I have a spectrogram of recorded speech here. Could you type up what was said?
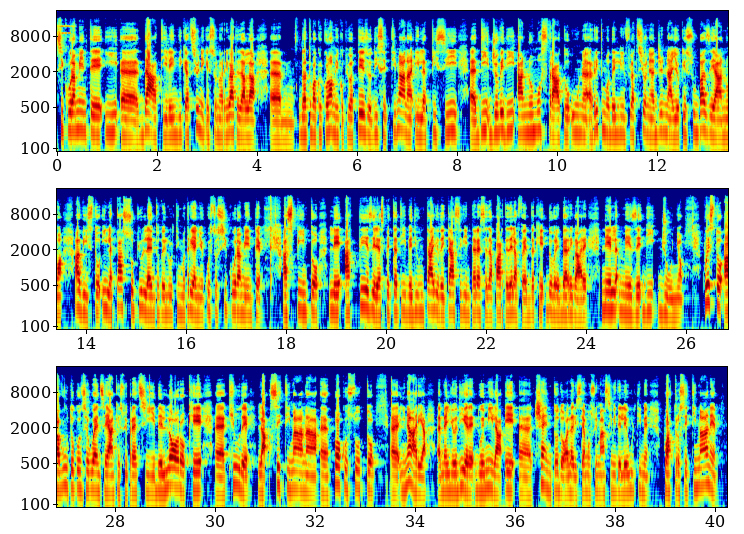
Sicuramente i eh, dati, le indicazioni che sono arrivate dalla, ehm, dal dato macroeconomico più atteso di settimana, il PCI eh, di giovedì, hanno mostrato un ritmo dell'inflazione a gennaio che su base annua ha visto il passo più lento dell'ultimo triennio e questo sicuramente ha spinto le attese, le aspettative di un taglio dei tassi di interesse da parte della Fed che dovrebbe arrivare nel mese di giugno. Questo ha avuto conseguenze anche sui prezzi dell'oro che eh, chiude la settimana eh, poco sotto eh, in aria, eh, meglio dire 2100 dollari, siamo sui massimi delle ultime quattro settimane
